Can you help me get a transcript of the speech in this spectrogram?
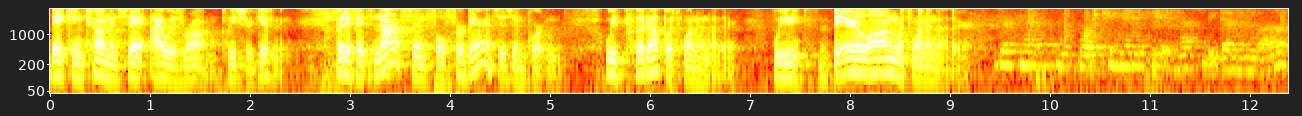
They can come and say, I was wrong. Please forgive me. But if it's not sinful, forbearance is important. We put up with one another, we bear along with one another. Doesn't that in fourteen indicate it has to be done in love?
